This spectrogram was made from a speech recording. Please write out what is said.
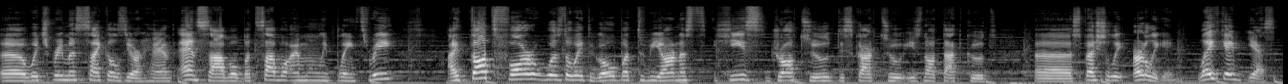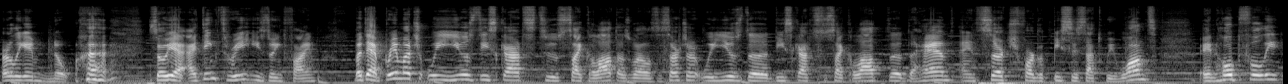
uh, which pretty much cycles your hand, and Sabo, but Sabo I'm only playing 3. I thought 4 was the way to go, but to be honest, his draw 2, discard 2 is not that good, uh, especially early game. Late game, yes. Early game, no. so yeah, I think 3 is doing fine. But yeah, pretty much we use these cards to cycle out as well as the searcher. We use the these cards to cycle out the, the hand and search for the pieces that we want. And hopefully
